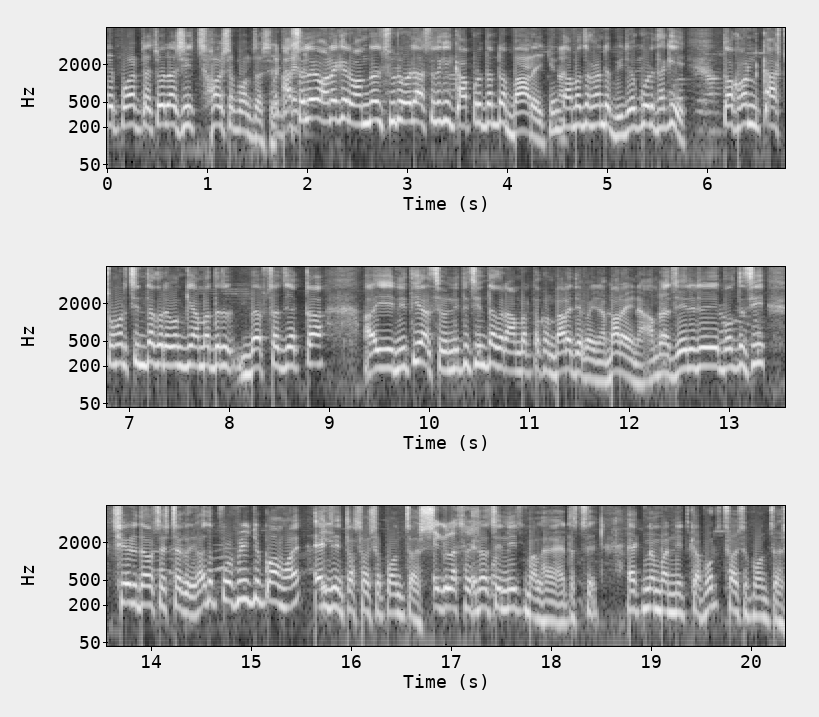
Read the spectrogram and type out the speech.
এরপরটা চলে আসি ছয়শো পঞ্চাশে। ওইটা আসলে অনেকে রমজান শুরু হলে আসলে কি কাপড়ের দামটা বাড়ে? কিন্তু আচ্ছা। আমরা যখন একটা ভিডিও করে থাকি তখন কাস্টমার চিন্তা করে এবং কি আমাদের ব্যবসার যে একটা এই নীতি আছে ওই নীতি চিন্তা করে আমরা তখন বাড়াইতে পারি না বাড়াই না। আমরা যে রেটে বলতেছি সেই রেটে দেওয়ার চেষ্টা করি। হয়তো প্রফিট একটু কম হয়। এই যে এটা ছয়শো পঞ্চাশ। এটা হচ্ছে নিট মাল হ্যাঁ এটা হচ্ছে এক নম্বর নিট কাপড় ছয়শো পঞ্চাশ।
